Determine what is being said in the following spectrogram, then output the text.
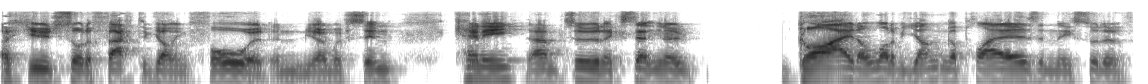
a huge sort of factor going forward, and you know we've seen Kenny um, to an extent, you know, guide a lot of younger players in these sort of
